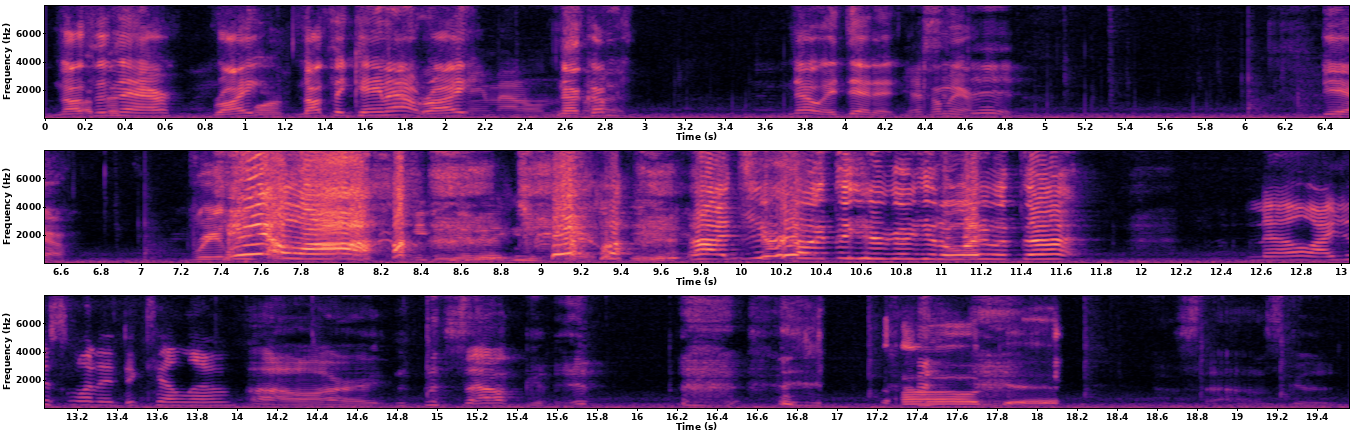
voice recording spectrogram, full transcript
Nothing there, right? Nothing came out, right? Came out on the no, side. come. No, it didn't. Yes, come it here. did. Yeah. Really? Kayla! You did it, you can't see it. Uh, Do you really think you're gonna get away with that? No, I just wanted to kill him. Oh, alright. Sound good. Oh, good. Sounds good.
